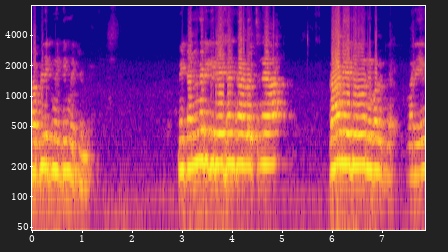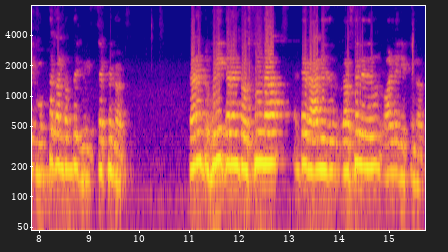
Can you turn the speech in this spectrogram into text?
పబ్లిక్ మీటింగ్ పెట్టింది. మీకు అందరికీ రేషన్ కార్డులు వచ్చినాయా? రాలేదు అని వాళ్ళు మరి ముక్త కంఠంతో చెప్పినాడు కరెంటు ఫ్రీ కరెంట్ వస్తుందా? అంటే రాలేదు వస్తలేదు వాళ్ళే చెప్పినారు.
